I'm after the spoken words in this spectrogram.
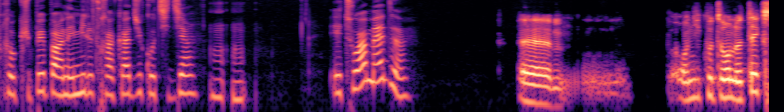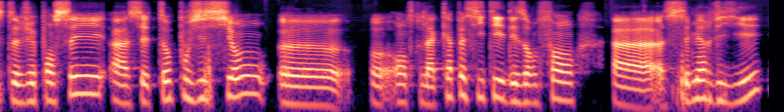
Préoccupé par les mille tracas du quotidien. Mm, mm. Et toi, Med? Euh, en écoutant le texte, j'ai pensé à cette opposition euh, entre la capacité des enfants à s'émerveiller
